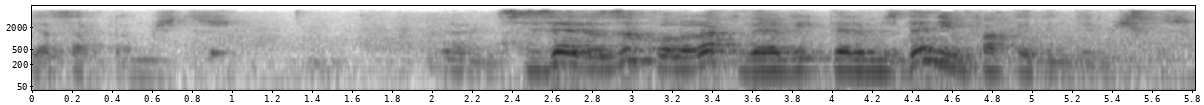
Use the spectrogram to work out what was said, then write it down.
yasaklamıştır. Size rızık olarak verdiklerimizden infak edin demiştir.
